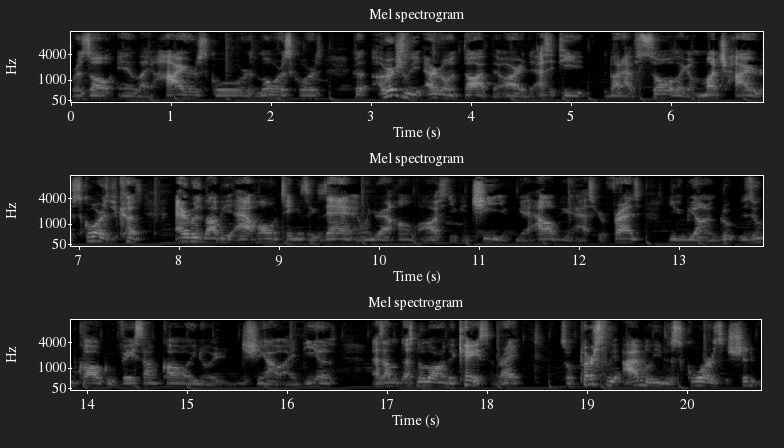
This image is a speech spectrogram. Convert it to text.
result in like higher scores, lower scores. Because originally everyone thought that all right, the SAT is about to have so like a much higher scores because everyone's about to be at home taking this exam, and when you're at home, obviously you can cheat, you can get help, you can ask your friends, you can be on a group Zoom call, group FaceTime call, you know, dishing out ideas. That's not, that's no longer the case, right? So personally, I believe the scores should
